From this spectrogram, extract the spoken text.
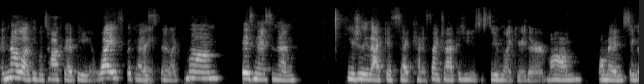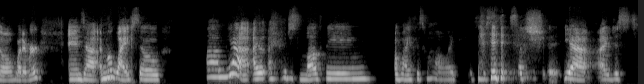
and not a lot of people talk about being a wife because right. they're like mom business and then usually that gets like kind of sidetracked because you just assume like you're either mom woman, single, whatever. And uh, I'm a wife, so um, yeah, I, I just love being a wife as well. Like it's just such, yeah. I just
